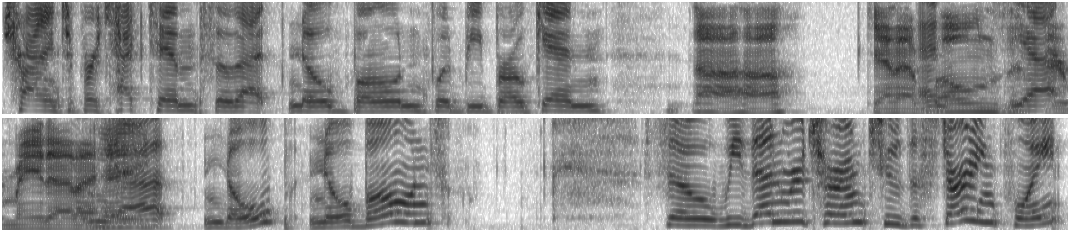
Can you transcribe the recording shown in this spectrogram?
trying to protect him so that no bone would be broken. Uh huh. Can't have And- bones if you're made out of yeah, Nope, no bones. So we then return to the starting point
